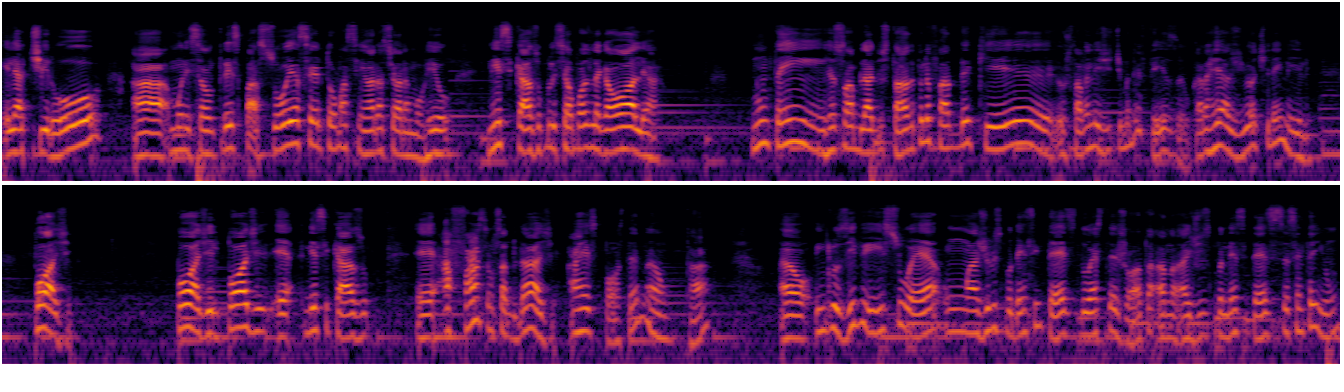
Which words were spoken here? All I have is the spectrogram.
Ele atirou, a munição trespassou e acertou uma senhora, a senhora morreu. Nesse caso, o policial pode alegar: olha, não tem responsabilidade do Estado pelo fato de que eu estava em legítima defesa. O cara reagiu, eu atirei nele. Pode. Pode, ele pode, é, nesse caso, é, afasta a responsabilidade? A resposta é não, tá? É, inclusive, isso é uma jurisprudência em tese do STJ, a, a jurisprudência em tese 61,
